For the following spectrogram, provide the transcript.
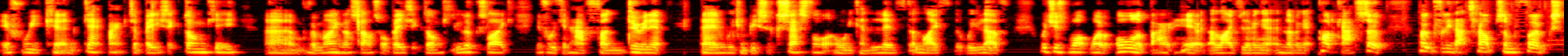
if we can get back to basic donkey, um, remind ourselves what basic donkey looks like, if we can have fun doing it, then we can be successful and we can live the life that we love, which is what we're all about here at the Life Living It and Loving It podcast. So hopefully that's helped some folks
